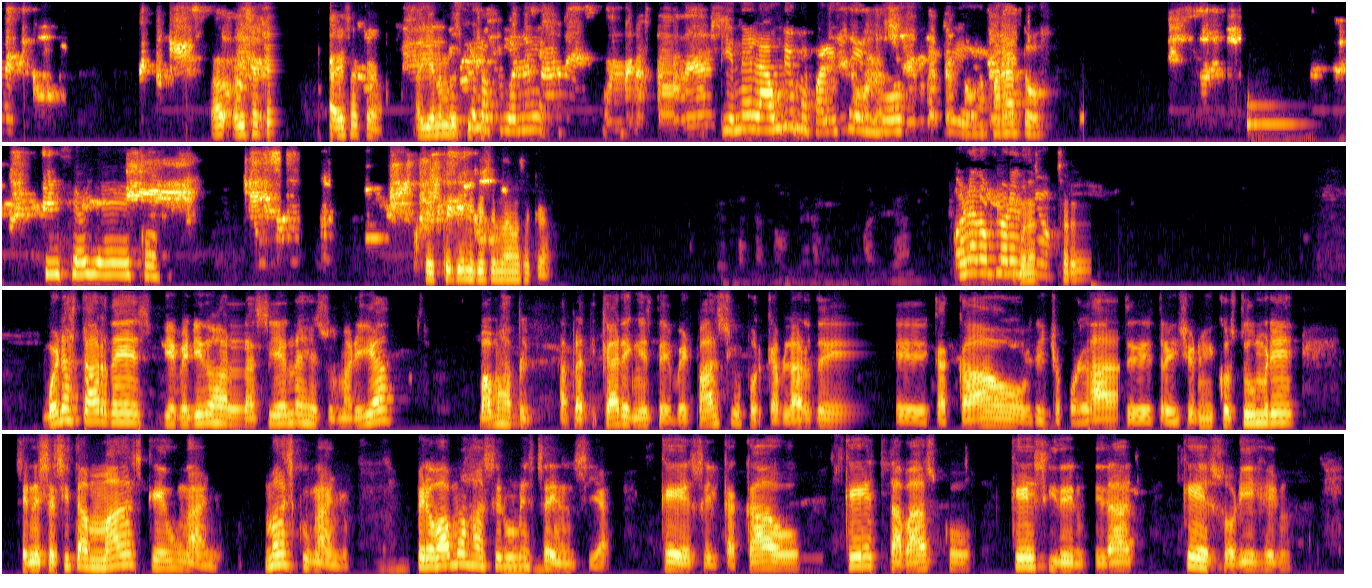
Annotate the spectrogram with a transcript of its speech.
Ah, es acá, es acá. Allá no me es que lo tiene, Muy buenas tardes. tiene el audio, me parece, en dos eh, aparatos. Sí, se oye eco. Es que tiene que ser nada más acá. Hola, don Buenas Florencio. tardes. Buenas tardes, bienvenidos a la Hacienda Jesús María. Vamos a, pl- a platicar en este espacio porque hablar de eh, cacao, de chocolate, de tradiciones y costumbres, se necesita más que un año, más que un año. Pero vamos a hacer una esencia, qué es el cacao, qué es Tabasco, qué es identidad, qué es origen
